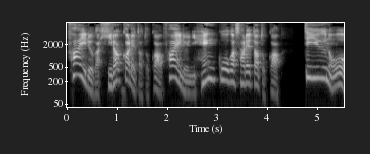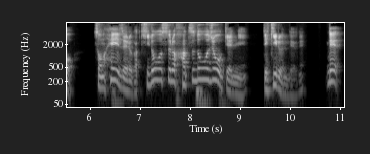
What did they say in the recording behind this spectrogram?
ファイルが開かれたとか、ファイルに変更がされたとか、っていうのを、そのヘイゼルが起動する発動条件にできるんだよね。で、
